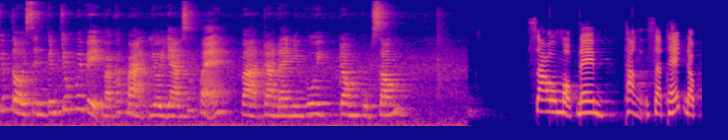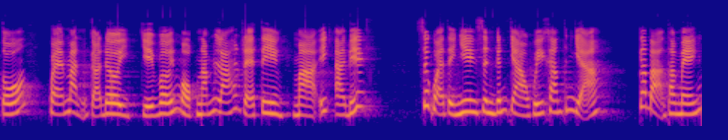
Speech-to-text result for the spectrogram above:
chúng tôi xin kính chúc quý vị và các bạn dồi dào sức khỏe và tràn đầy niềm vui trong cuộc sống. Sau một đêm, thận sạch hết độc tố, khỏe mạnh cả đời chỉ với một nắm lá rẻ tiền mà ít ai biết. Sức khỏe tự nhiên xin kính chào quý khán thính giả. Các bạn thân mến,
